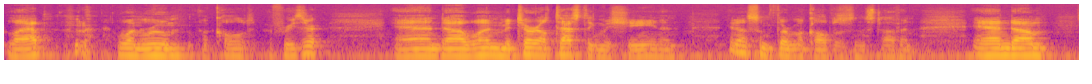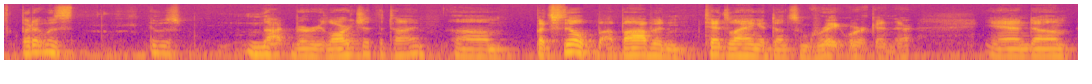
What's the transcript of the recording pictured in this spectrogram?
lab, one room, a cold freezer, and uh, one material testing machine, and you know some thermocouples and stuff, and and um, but it was it was not very large at the time, um, but still Bob and Ted Lang had done some great work in there, and. Um,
